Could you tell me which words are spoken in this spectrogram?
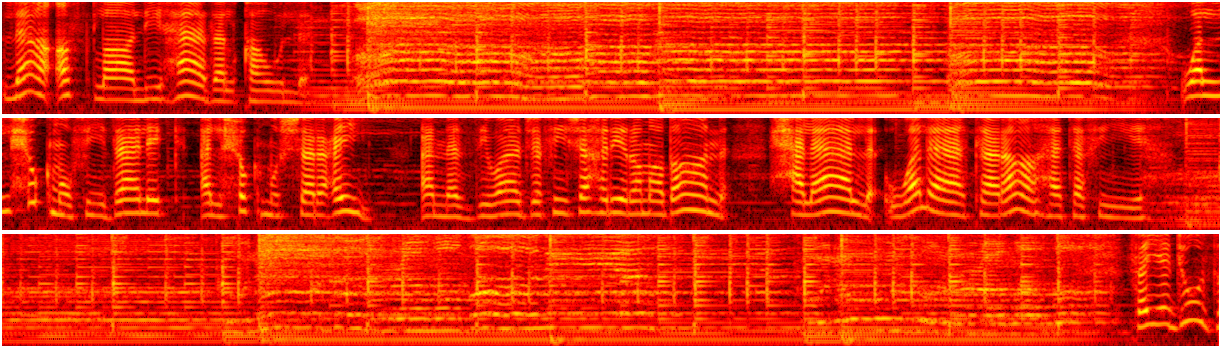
لا أصل لهذا القول. والحكم في ذلك الحكم الشرعي أن الزواج في شهر رمضان حلال ولا كراهة فيه. كنوز الرمضانية كنوز الرمضان فيجوز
